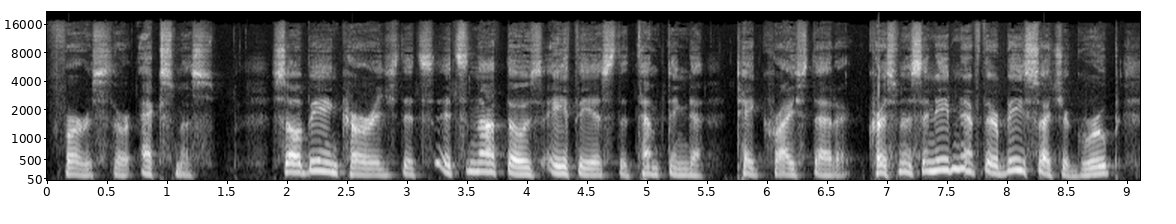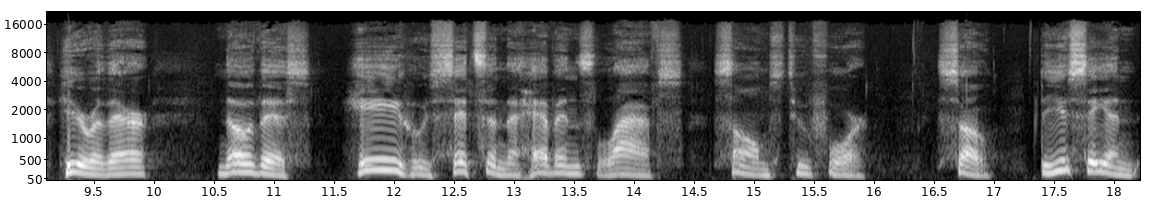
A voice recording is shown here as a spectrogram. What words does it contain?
first, or Xmas. So be encouraged. It's, it's not those atheists attempting to take Christ at Christmas. And even if there be such a group here or there, know this He who sits in the heavens laughs. Psalms 2 4. So, do you see an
